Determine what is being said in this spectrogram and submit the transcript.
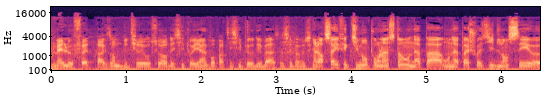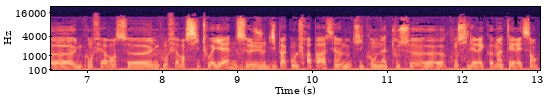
Mais le fait, par exemple, de tirer au sort des citoyens pour participer au débat, ça c'est pas possible? Alors ça, effectivement, pour l'instant, on n'a pas on n'a pas choisi de lancer une conférence une conférence citoyenne. Je dis pas qu'on le fera pas, c'est un outil qu'on a tous euh, considéré comme intéressant.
